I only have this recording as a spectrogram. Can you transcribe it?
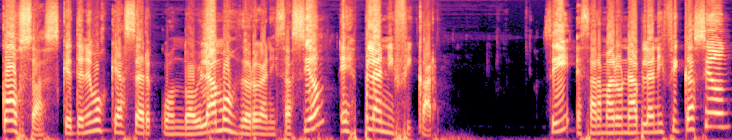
cosas que tenemos que hacer cuando hablamos de organización es planificar. ¿Sí? Es armar una planificación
